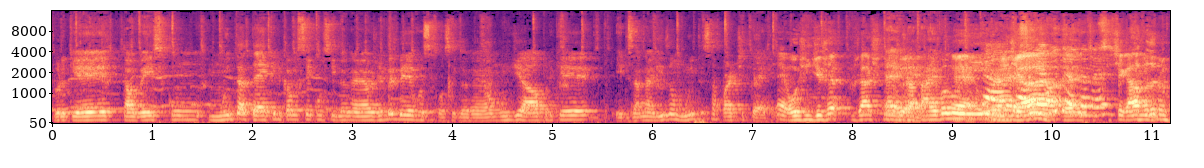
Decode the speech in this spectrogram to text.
Porque talvez com muita técnica você consiga ganhar o GBB, você consiga ganhar o Mundial, porque eles analisam muito essa parte técnica. É, hoje em dia já, já acho que É, já é. tá evoluindo, É, né? dia, tá é, né? Se chegar lá fazendo.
